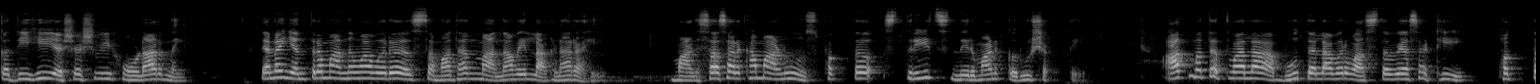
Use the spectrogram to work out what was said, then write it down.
कधीही यशस्वी होणार नाहीत. त्यांना यंत्रमानवावरच समाधान मानावे लागणार आहे. माणसासारखा माणूस फक्त स्त्रीच निर्माण करू शकते. आत्मतत्वाला भूतलावर वास्तव्यासाठी फक्त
